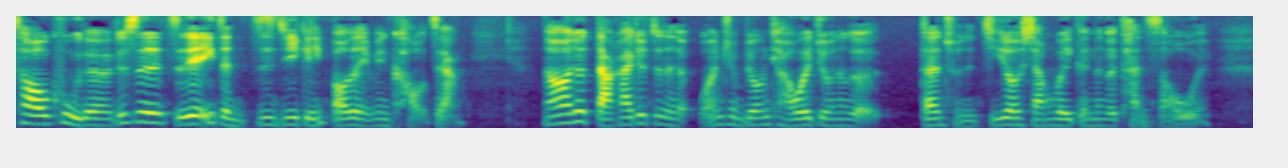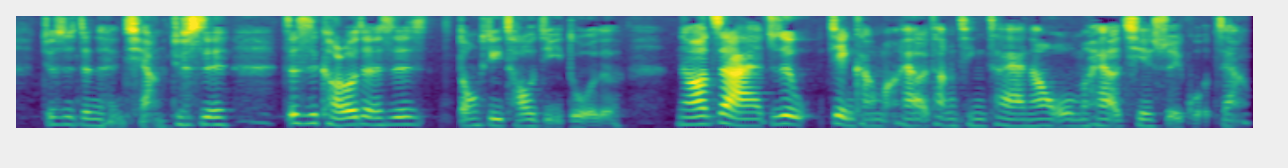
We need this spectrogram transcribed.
超酷的，就是直接一整只鸡给你包在里面烤这样，然后就打开就真的完全不用调味，就那个。单纯的鸡肉香味跟那个炭烧味，就是真的很强。就是这次烤肉真的是东西超级多的，然后再来就是健康嘛，还有烫青菜啊，然后我们还有切水果这样，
